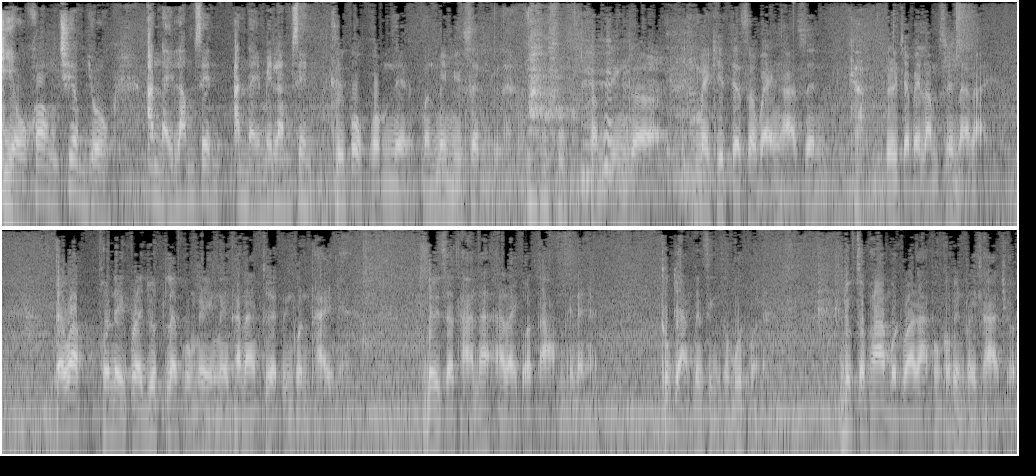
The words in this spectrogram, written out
เกี่ยวข้องเชื่อมโยง อันไหนล้ำเส้น อันไหนไม่ล้ำเส้น คือพวกผมเนี่ยมันไม่มีเส้นอยู่แล้ว ความจริงก็ไม่คิดจะแสวงหาเส้น ครับ หรือจะไปล้ำเส้นอะไร แต่ว่าพลเอกประยุทธ์และผมเองในฐานะเกิดเป็นคนไทยเนี่ย โดยสถานะอะไรก็ตามเนี่ยนะฮะทุกอย่างเป็นสิ่งสมมติหมดนะ ยุบสภาหมดวาระผมก็เป็นประชาชน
